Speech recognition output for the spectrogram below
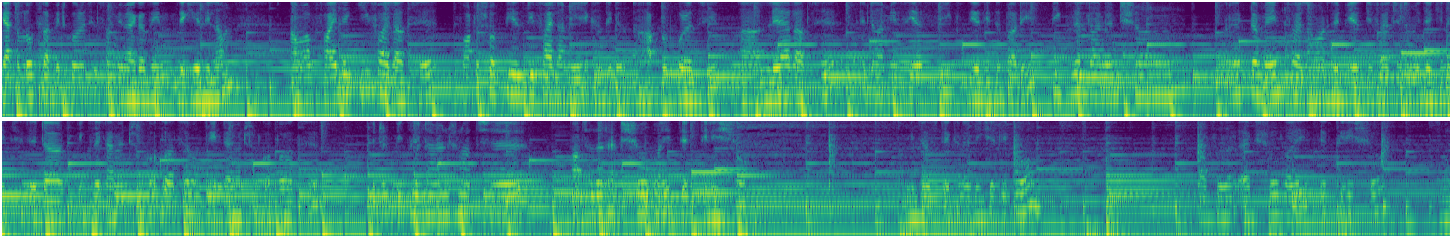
ক্যাটালগ সাবমিট করেছি সো আমি ম্যাগাজিন দেখিয়ে দিলাম। আমার ফাইলে কি ফাইল আছে? ফটোশপ পিএইচডি ফাইল আমি এখান থেকে আপলোড করেছি। লেয়ার আছে। এটা আমি সিএস সিক্স দিয়ে দিতে পারি। পিক্সেল ডাইমেনশন একটা মেইন ফাইল আমার যে পিএইচডি ফাইল সেটা আমি দেখে নিচ্ছি যে এটার পিক্সেল ডাইমেনশন কত আছে এবং প্রিন্ট ডাইমেনশন কত আছে। এটার পিক্সেল ডাইমেনশন হচ্ছে পাঁচ হাজার একশো বাই তেত্রিশশো। আমি জাস্ট এখানে লিখে দিব পাঁচ হাজার একশো বাই তেত্রিশশো এবং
